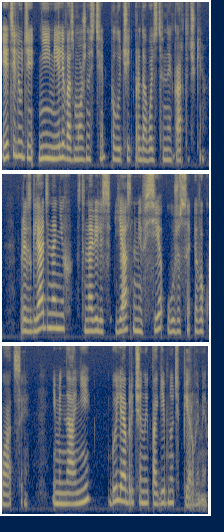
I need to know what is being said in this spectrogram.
Эти люди не имели возможности получить продовольственные карточки. При взгляде на них становились ясными все ужасы эвакуации. Именно они были обречены погибнуть первыми.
